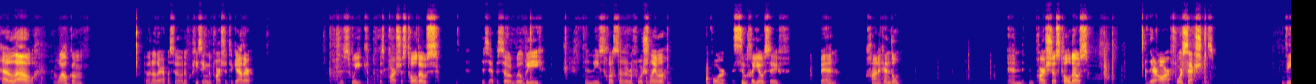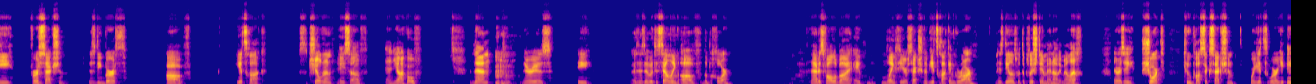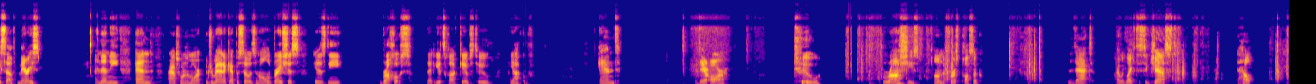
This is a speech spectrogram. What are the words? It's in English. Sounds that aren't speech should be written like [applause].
Hello, and welcome to another episode of Piecing the Parsha Together. This week is Parshas Toldos. This episode will be in the zchus of Refuah Shlema for Simcha Yosef ben Chana Hendel. And in Parshas Toldos, there are four sections. The first section is the birth of Yitzchak's children, Esav and Yaakov. And then [clears throat] there is the with the selling of the Bechor. That is followed by a lengthier section of Yitzchak and Gerar, his dealings with the Plishtim and Avimelech. There is a short two pasuk section where Yitz, where Esav marries, and then the end, perhaps one of the more dramatic episodes in all of Bereshis, is the brachos that Yitzchak gives to Yaakov. And there are two Rashis on the first pasuk that I would like to suggest help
